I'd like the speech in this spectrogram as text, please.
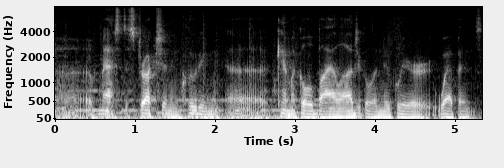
uh, of mass destruction, including uh, chemical, biological, and nuclear weapons.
